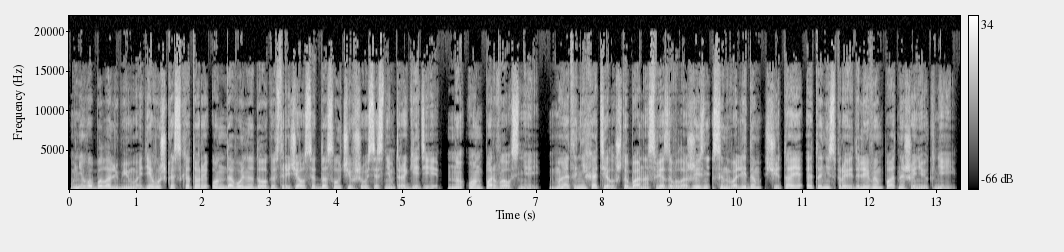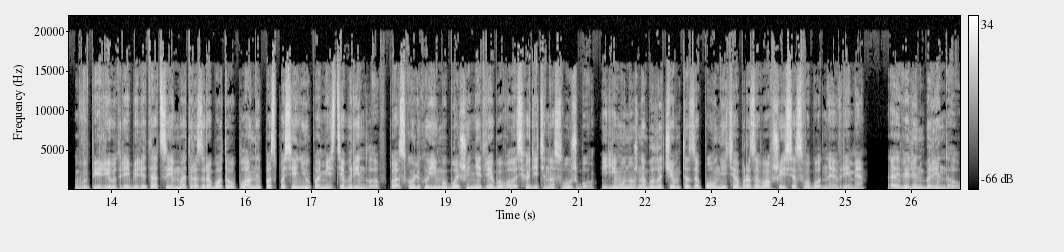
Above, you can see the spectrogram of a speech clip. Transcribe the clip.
У него была любимая девушка, с которой он довольно долго встречался до случившегося с ним трагедии, но он порвал с ней. Мэтт не хотел, чтобы она связывала жизнь с инвалидом, считая это несправедливым по отношению к ней. В период реабилитации Мэтт разработал планы по спасению поместья Бриндлов. Поскольку ему больше не требовалось ходить на службу, ему нужно было чем-то заполнить образовавшееся свободное время. Эвелин Бриндл,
